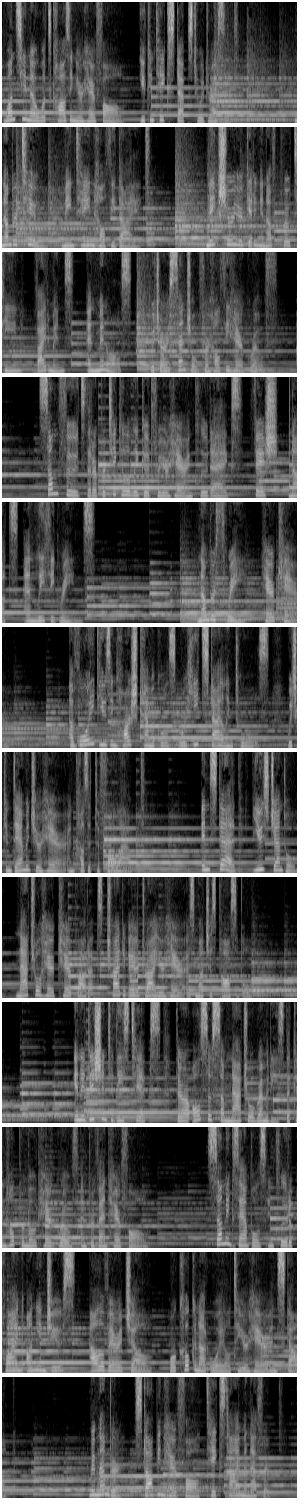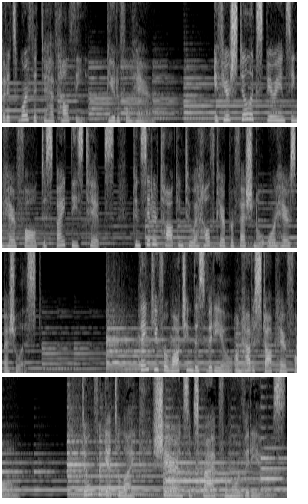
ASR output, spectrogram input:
Once you know what's causing your hair fall, you can take steps to address it. Number 2. Maintain healthy diet. Make sure you're getting enough protein, vitamins, and minerals, which are essential for healthy hair growth. Some foods that are particularly good for your hair include eggs, fish, nuts, and leafy greens. Number 3. Hair care. Avoid using harsh chemicals or heat styling tools, which can damage your hair and cause it to fall out. Instead, use gentle, natural hair care products. Try to air dry your hair as much as possible. In addition to these tips, there are also some natural remedies that can help promote hair growth and prevent hair fall. Some examples include applying onion juice, aloe vera gel, or coconut oil to your hair and scalp. Remember, stopping hair fall takes time and effort, but it's worth it to have healthy, beautiful hair. If you're still experiencing hair fall despite these tips, consider talking to a healthcare professional or hair specialist. Thank you for watching this video on how to stop hair fall. Don't forget to like, share and subscribe for more videos.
